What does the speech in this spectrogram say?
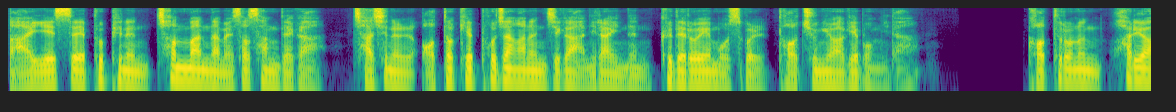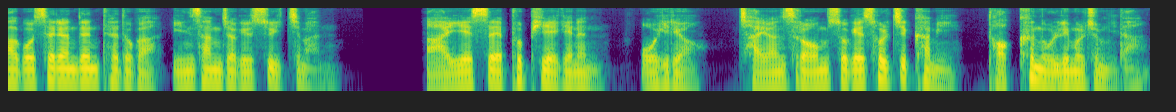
ISFP는 첫 만남에서 상대가 자신을 어떻게 포장하는지가 아니라 있는 그대로의 모습을 더 중요하게 봅니다. 겉으로는 화려하고 세련된 태도가 인상적일 수 있지만 ISFP에게는 오히려 자연스러움 속의 솔직함이 더 큰 울림을 줍니다.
